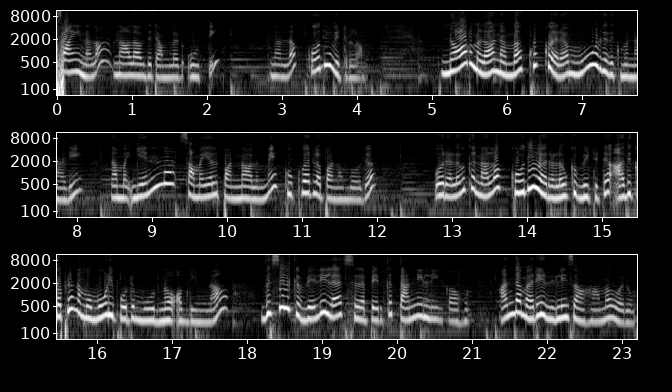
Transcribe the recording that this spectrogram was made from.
ஃபைனலாக நாலாவது டம்ளர் ஊற்றி நல்லா கொதி விட்டுடலாம். நார்மலாக நம்ம குக்கரை மூடுறதுக்கு முன்னாடி நம்ம என்ன சமையல் பண்ணாலுமே குக்கரில் பண்ணும்போது ஓரளவுக்கு நல்லா கொதி வர அளவுக்கு விட்டுட்டு அதுக்கப்புறம் நம்ம மூடி போட்டு மூடணும் அப்படின்னா விசிலுக்கு வெளியில் சில பேருக்கு தண்ணி லீக் ஆகும். அந்த மாதிரி ரிலீஸ் ஆகாமல் வரும்.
